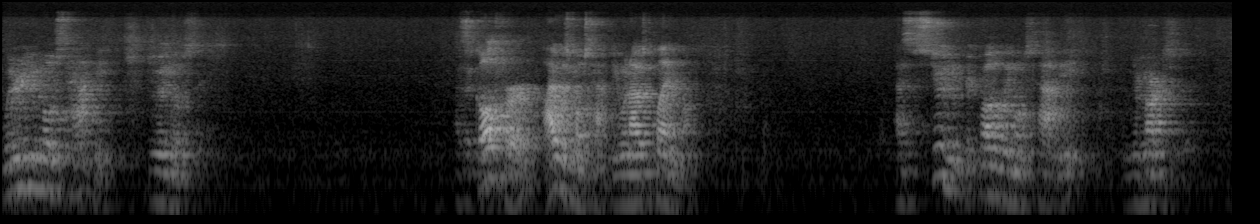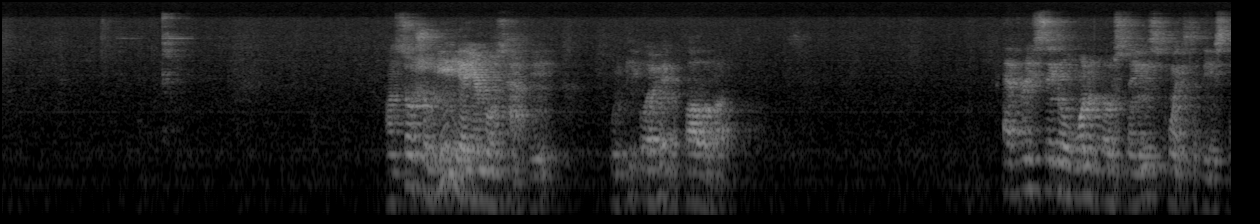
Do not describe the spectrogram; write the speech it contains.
When are you most happy doing those things? As a golfer, I was most happy when I was playing well. As a student, you're probably most happy when your marks are good. On social media, you're most happy when people hit the follow up. Every single one of those things points to these things.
